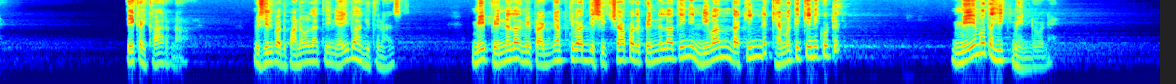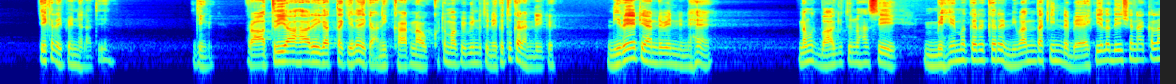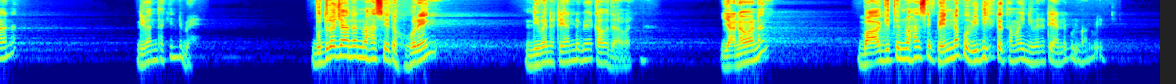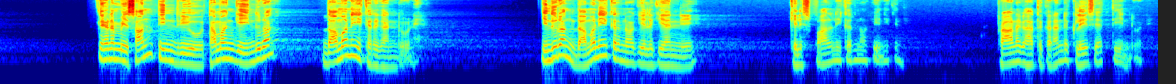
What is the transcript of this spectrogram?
ඒකයි කාරණාව. විසිල්පද පනවලා තියෙන ඇයි භාගිතනහස. මේ පෙන්නලා මේ ප්‍රඥ්ඥප්තිවද්‍ය ශික්ෂාපද පෙන්නලා තියෙන නිවන් දකිින්ට කැමති කෙනෙකුට මේ මත හික්මෙන්ඩෝනේ. ඒකට පෙන්නලා තියෙන්. ඉතින් රාත්‍රී ආහාරය ගත්ත කියලා එක අනික් කාරණ ඔක්කොටම අපි පිඩුතු එකතු කරන්න එක නිරේට අන්ඩ වෙන්නේ නැහැ. නමුත් භාගිතුන් වහන්සේ මෙහෙම කර කර නිවන් දකිින්ට බෑ කියල දේශනා කලාන නිවන් දකිින්ට බෑ. බුදුරජාණන් වහන්සේට හොරෙන් නිවනට යන්න බෑ කවදාවත්න. යනවන භාගිතුන් වහන්සේ පෙන්නපු විදිහට තමයි නිවනට යන්න පුළුවන් වෙන්න. එහන මේ සන්තින්ද්‍රියෝ තමන්ගේ ඉඳුරන් දමනය කර ගණ්ඩෝනේ. ඉඳුරන් දමනය කරනවා කියල කියන්නේ කෙලෙස් පාලනය කරනවා කියන එකන. ප්‍රාණගහත කරන්න ක්ලේසයක් තියෙන්ඩුවනේ.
